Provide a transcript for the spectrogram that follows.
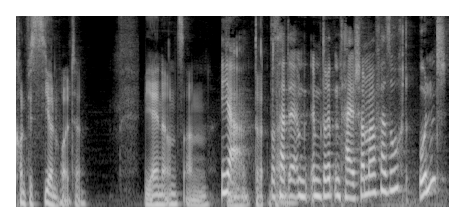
konfiszieren wollte. Wir erinnern uns an Ja, den dritten das Teil. hat er im, im dritten Teil schon mal versucht. Und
